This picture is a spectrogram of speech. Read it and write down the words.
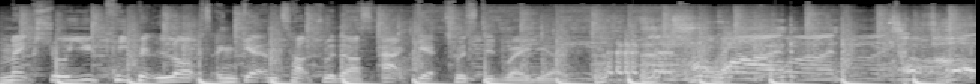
Make sure you keep it locked and get in touch with us at Get Twisted Radio. Let's rewind. Tough Love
